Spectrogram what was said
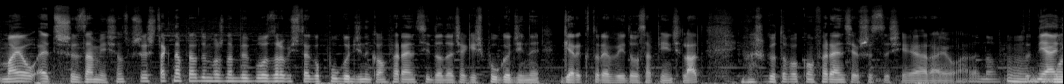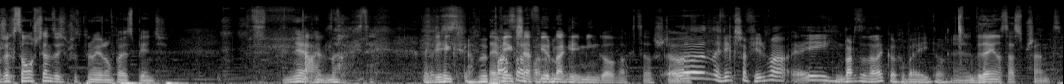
mają E3 za miesiąc, przecież tak naprawdę można by było zrobić tego pół godziny konferencji, dodać jakieś pół godziny gier, które wyjdą za 5 lat i masz gotową konferencję, wszyscy się jarają, ale no, to Mm. nie, Może nie, chcą oszczędzać przed premierą PS5. Nie Tak, wiem, no. największa, Największa pasa, firma panu. gamingowa chce oszczędzać, o, największa firma i bardzo daleko chyba jej to. E, wydając za sprzęt.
